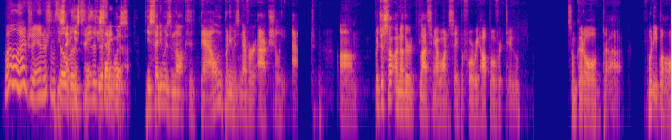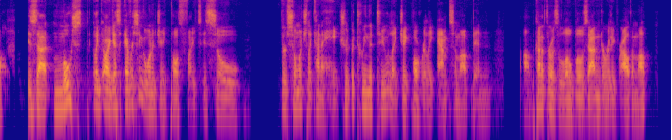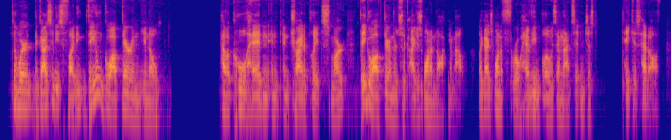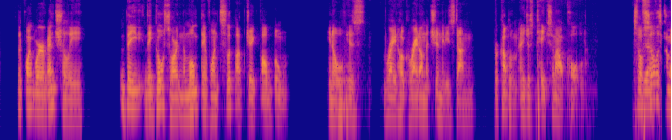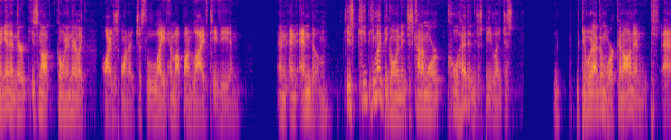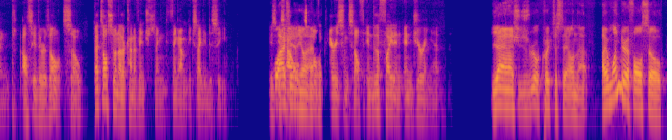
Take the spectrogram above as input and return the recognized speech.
Well, actually, Anderson he said Silva he said, he, said he was guy. he said he was knocked down, but he was never actually out. Um, but just so- another last thing I want to say before we hop over to some good old uh, footy ball is that most, like, oh, I guess every single one of Jake Paul's fights is so there's so much like kind of hatred between the two. Like Jake Paul really amps him up and um, kind of throws low blows at him to really rile them up. To where the guys that he's fighting, they don't go out there and you know have a cool head and, and, and try to play it smart. They go out there and they're just like, I just want to knock him out. Like I just want to throw heavy blows and that's it and just take his head off. To the point where eventually they they go so hard and the moment they have one slip up, Jake Paul, boom. You know, mm-hmm. his right hook right on the chin that he's done for a couple of them, and he just takes him out cold. So if Yeah. Silva's coming in and they're he's not going in there like, oh, I just want to just light him up on live TV and and and end him. He's he, he might be going and just kind of more cool headed and just be like, just do what I've been working on and and I'll see the results. So that's also another kind of interesting thing I'm excited to see. Is, Well, is actually, how you know, Silva carries himself into the fight and, and during it. Yeah, and actually, just real quick to stay on that, I wonder if also,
